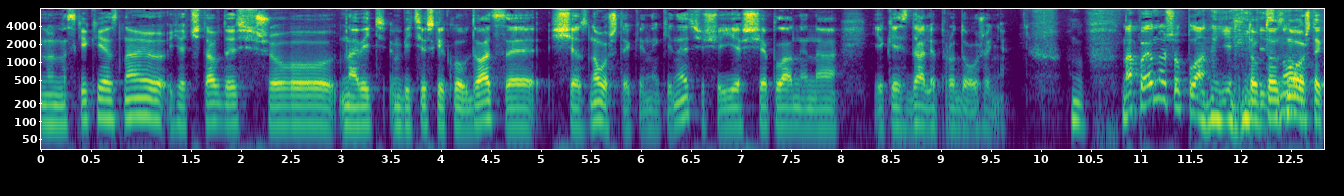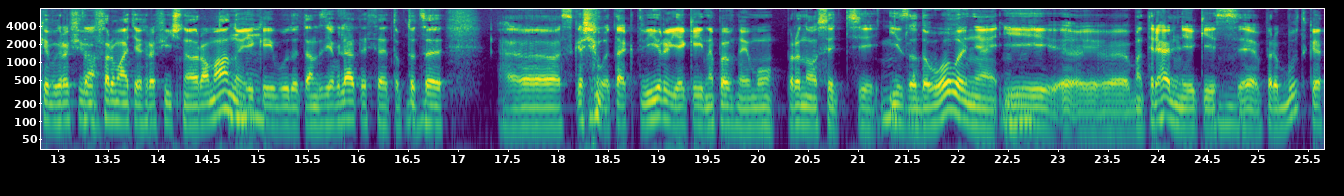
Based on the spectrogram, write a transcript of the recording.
Ну, наскільки я знаю, я читав десь, що навіть бійцівський клуб 2 це ще знову ж таки не кінець, що є ще плани на якесь далі продовження. Напевно, що плани є. Тобто, ну, знову ж таки, в графі... форматі графічного роману, mm-hmm. який буде там з'являтися. Тобто, це, е, скажімо так, твір, який, напевно, йому приносить і задоволення, mm-hmm. і е, матеріальні якісь mm-hmm. прибутки,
